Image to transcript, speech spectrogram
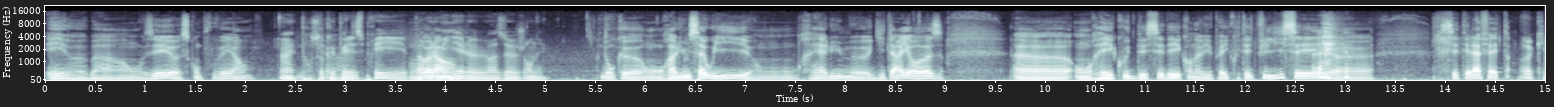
et euh, bah on faisait euh, ce qu'on pouvait hein. Ouais, pour Donc, s'occuper l'esprit et pas voilà, ruminer le reste de la journée. Donc on rallume ça oui, on réallume Guitare Heroes, on réécoute des CD qu'on n'avait pas écouté depuis le lycée. C'était la fête. Ok.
